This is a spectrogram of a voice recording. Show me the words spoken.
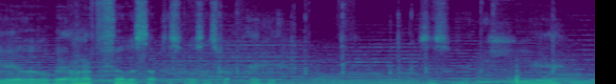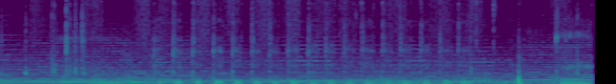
here a little bit. I'm gonna have to fill this up. This was this right here. This is right here. There.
